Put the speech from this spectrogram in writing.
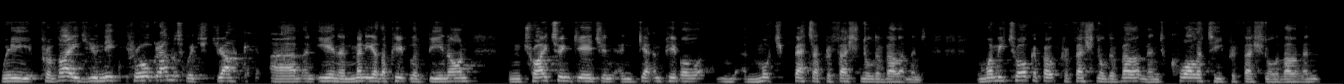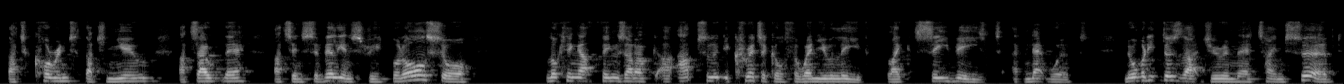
we provide unique programs, which Jac um, and Ian and many other people have been on, and try to engage in, in getting people much better professional development. And when we talk about professional development, quality professional development, that's current, that's new, that's out there, that's in civilian street, but also looking at things that are, are absolutely critical for when you leave, like CVs and networks. Nobody does that during their time served,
